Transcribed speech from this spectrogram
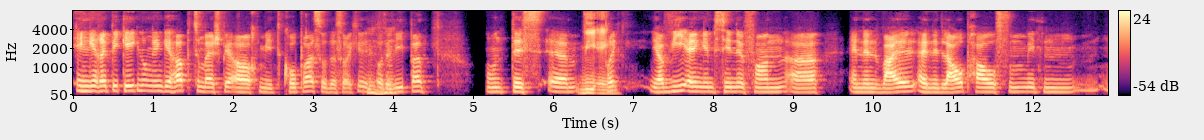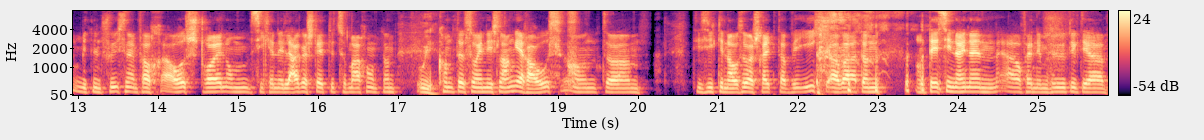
engere Begegnungen gehabt, zum Beispiel auch mit Cobras oder solche mhm. oder Viper. Und das ähm, wie eng? Ja, wie eng im Sinne von äh, einen Wall, einen Laubhaufen mit, den, mit den Füßen einfach ausstreuen, um sich eine Lagerstätte zu machen und dann Ui. kommt da so eine Schlange raus und ähm, die sich genauso erschreckt hat wie ich, aber dann und das in einen auf einem Hügel, der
